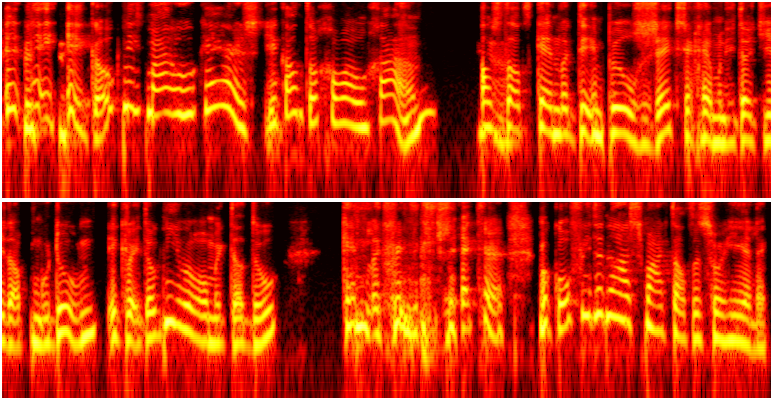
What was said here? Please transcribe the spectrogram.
nee, ik ook niet. Maar who cares? Je kan toch gewoon gaan? Als Ja. dat kennelijk de impuls is. Ik zeg helemaal niet dat je dat moet doen. Ik weet ook niet waarom ik dat doe. Kennelijk vind ik het lekker. Maar koffie daarna smaakt altijd zo heerlijk.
